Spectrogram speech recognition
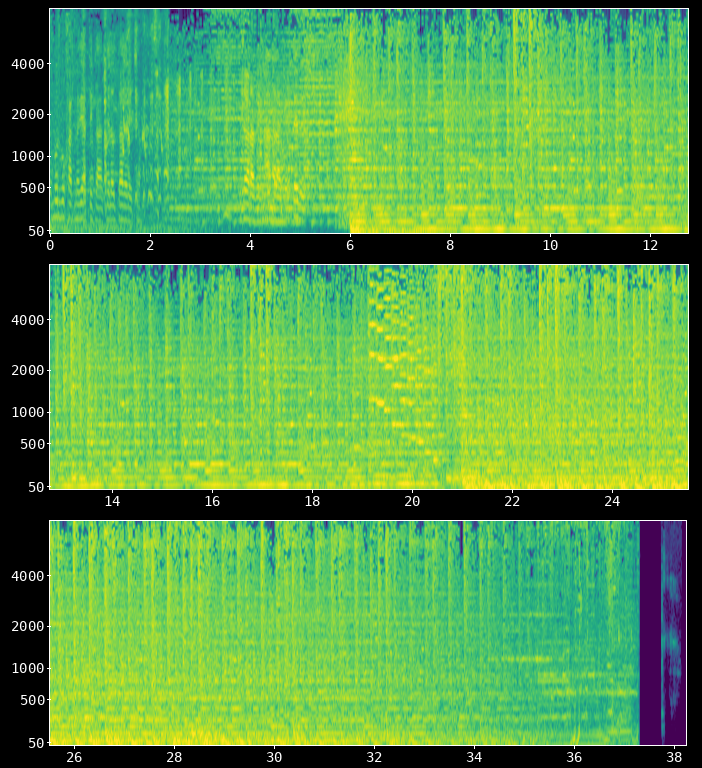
en burbujas mediáticas de la ultraderecha. Muchas gracias. Nada, que ustedes.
